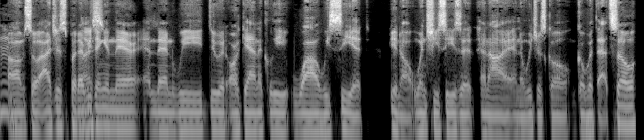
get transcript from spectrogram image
Hmm. Um, so I just put everything Nice. in there and then we do it organically while we see it, you know, when she sees it and I, and then we just go, go with that. So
